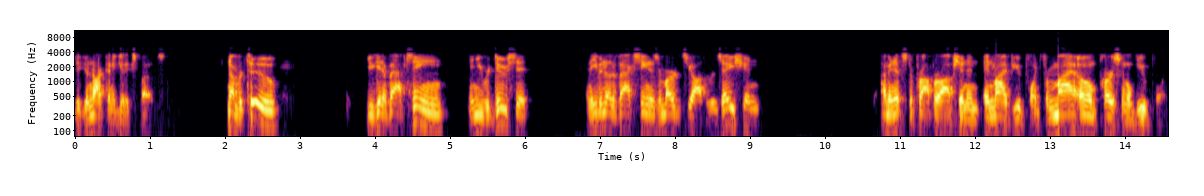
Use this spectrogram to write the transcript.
That you're not going to get exposed. Number two, you get a vaccine and you reduce it. And even though the vaccine is emergency authorization, I mean, it's the proper option in, in my viewpoint, from my own personal viewpoint.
